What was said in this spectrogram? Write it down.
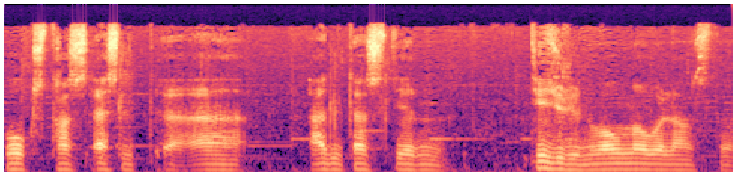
Бокс тас әсіл ә- әділ тәсілдерін тез үйреніп алуына байланысты.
